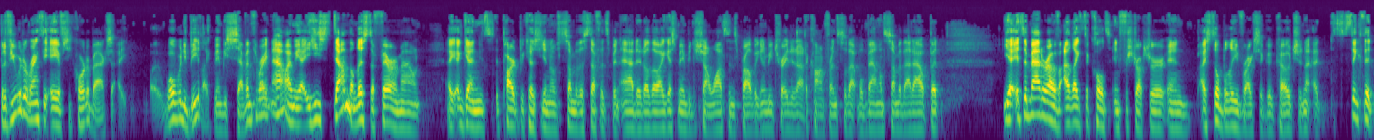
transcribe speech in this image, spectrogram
But if you were to rank the AFC quarterbacks, I, what would he be like? Maybe seventh right now? I mean, he's down the list a fair amount again, it's part because you know some of the stuff that's been added. Although I guess maybe Deshaun Watson's probably going to be traded out of conference, so that will balance some of that out. But Yeah, it's a matter of I like the Colts infrastructure, and I still believe Reich's a good coach, and I think that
